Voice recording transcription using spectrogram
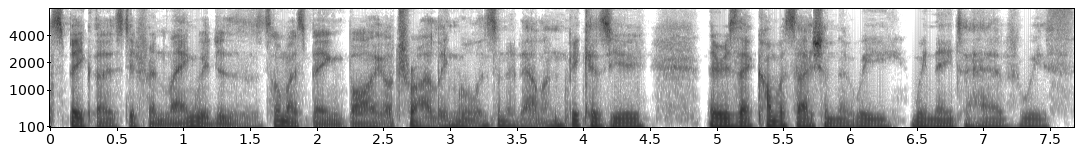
speak those different languages. It's almost being bi or trilingual, isn't it, Alan? Because you there is that conversation that we we need to have with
